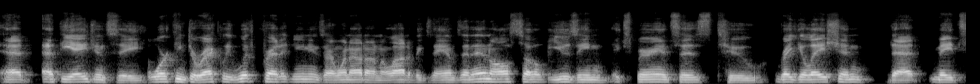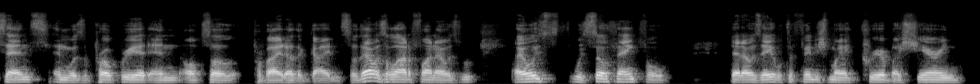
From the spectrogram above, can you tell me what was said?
at, at the agency working directly with credit unions. I went out on a lot of exams and then also using experiences to regulation that made sense and was appropriate and also provide other guidance. So that was a lot of fun. I was I always was so thankful that I was able to finish my career by sharing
